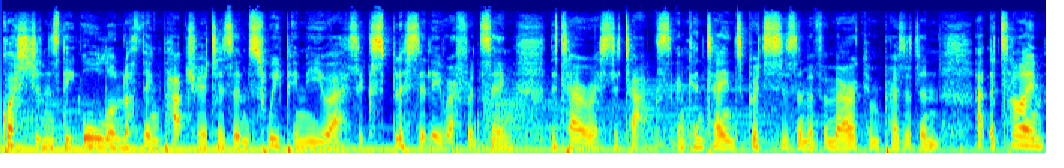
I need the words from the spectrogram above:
questions the all or nothing patriotism sweeping the US, explicitly referencing the terrorist attacks, and contains criticism of American President at the time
